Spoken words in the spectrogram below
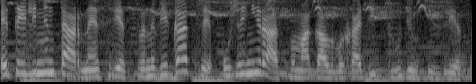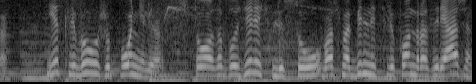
Это элементарное средство навигации уже не раз помогало выходить людям из леса. Если вы уже поняли, что заблудились в лесу, ваш мобильный телефон разряжен,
